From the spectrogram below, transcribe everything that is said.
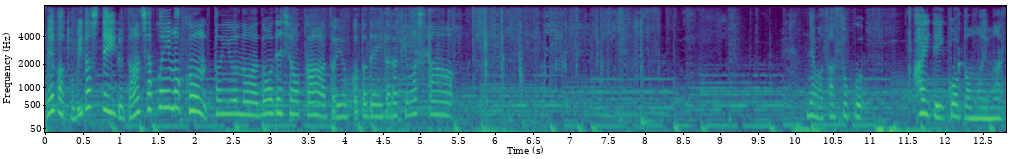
芽が飛び出している男爵芋くんというのはどうでしょうか？ということでいただきました。では早速、書いていこうと思います。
